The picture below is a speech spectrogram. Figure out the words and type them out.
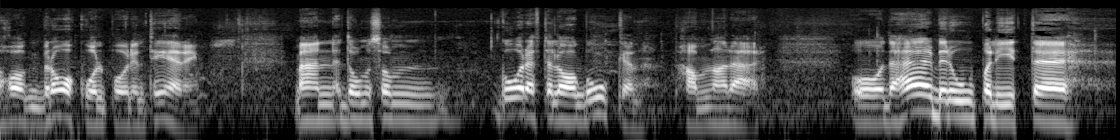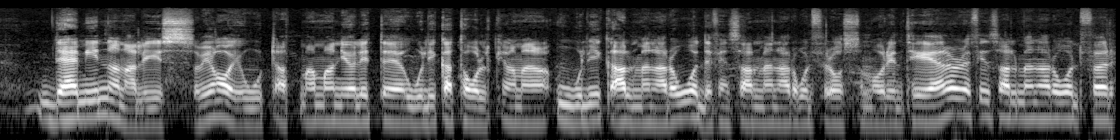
har bra koll på orientering. Men de som går efter lagboken hamnar där. Och det här beror på lite, det här är min analys som jag har gjort, att man, man gör lite olika tolkningar, man har olika allmänna råd. Det finns allmänna råd för oss som orienterar och det finns allmänna råd för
